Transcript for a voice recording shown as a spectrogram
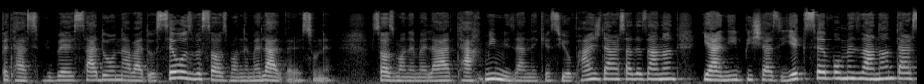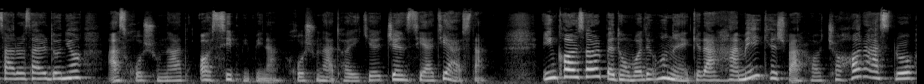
به تصویب 193 عضو سازمان ملل برسونه. سازمان ملل تخمین می‌زنه که 35 درصد زنان یعنی بیش از یک سوم زنان در سراسر دنیا از خشونت آسیب می‌بینن خشونت هایی که جنسیتی هستند این کارزار به دنبال اونه که در همه کشورها چهار اصل رو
